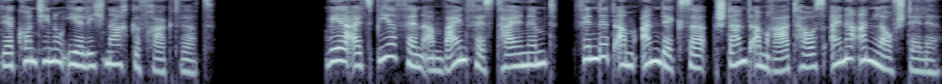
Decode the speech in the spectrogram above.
der kontinuierlich nachgefragt wird. Wer als Bierfan am Weinfest teilnimmt, findet am Andexer Stand am Rathaus eine Anlaufstelle.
